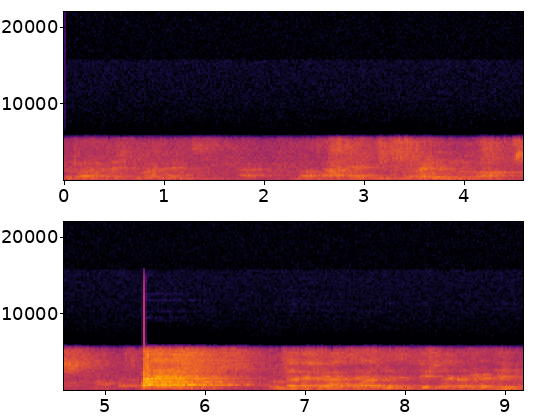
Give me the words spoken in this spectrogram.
robią no też wyłania tak? No, stanie, dobrego drugiego. Różna taka reakcja jest gdzieś taka negatywna.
